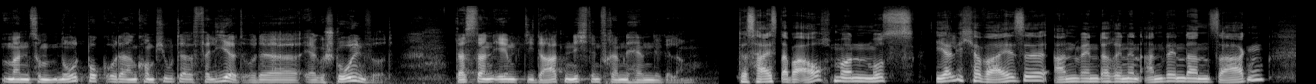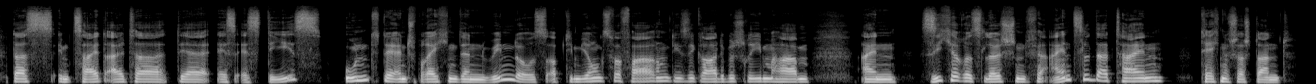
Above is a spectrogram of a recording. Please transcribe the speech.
man zum Notebook oder einen Computer verliert oder er gestohlen wird, dass dann eben die Daten nicht in fremde Hände gelangen. Das heißt aber auch, man muss ehrlicherweise Anwenderinnen, Anwendern sagen, dass im Zeitalter der SSDs und der entsprechenden Windows-Optimierungsverfahren, die Sie gerade beschrieben haben, ein sicheres Löschen für Einzeldateien, technischer Stand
